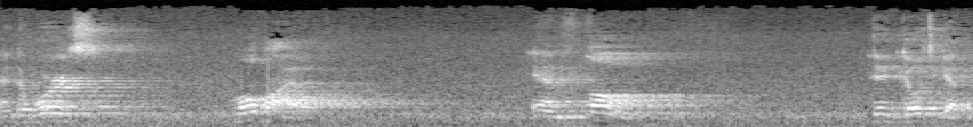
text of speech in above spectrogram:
And the words mobile and phone didn't go together.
